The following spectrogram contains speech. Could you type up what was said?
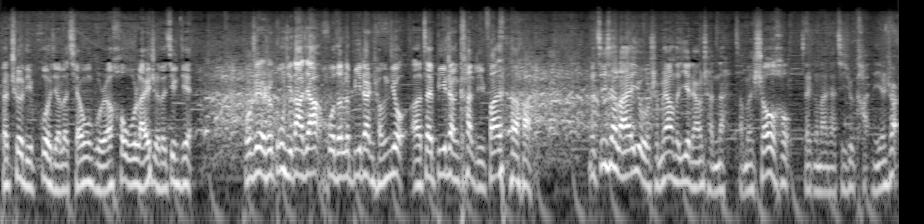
它彻底破解了前无古人后无来者的境界。同时，也是恭喜大家获得了 B 站成就啊，在 B 站看李番。哈哈。那接下来又有什么样的叶良辰呢？咱们稍后再跟大家继续侃这件事儿。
